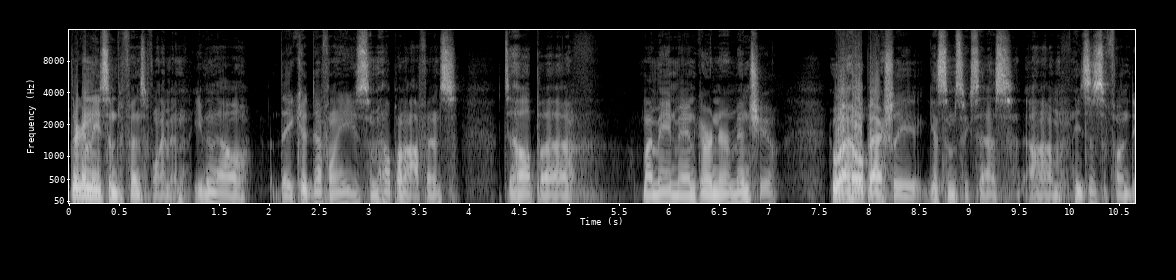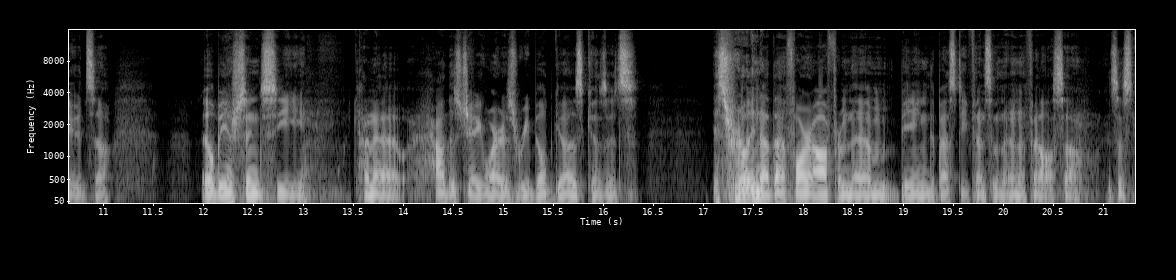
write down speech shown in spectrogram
they're going to need some defensive linemen, even though they could definitely use some help on offense to help uh, my main man Gardner Minshew, who I hope actually gets some success. Um, he's just a fun dude, so it'll be interesting to see kind of how this Jaguars rebuild goes because it's it's really not that far off from them being the best defense in the NFL. So it's just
